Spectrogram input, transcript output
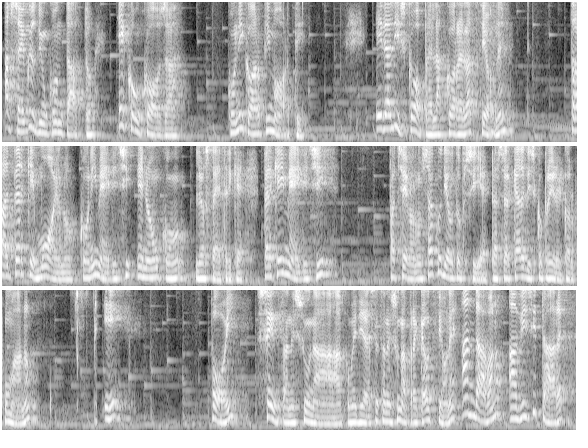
a seguito di un contatto. E con cosa? Con i corpi morti. e da lì scopre la correlazione tra il perché muoiono con i medici e non con le ostetriche. Perché i medici facevano un sacco di autopsie per cercare di scoprire il corpo umano e poi senza nessuna, come dire, senza nessuna precauzione andavano a visitare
